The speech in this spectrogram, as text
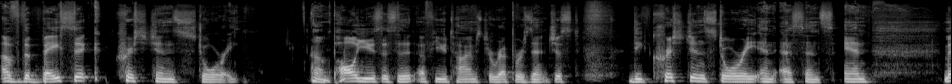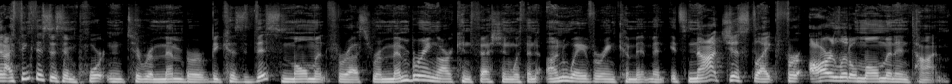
of the basic Christian story. Um, Paul uses it a few times to represent just the Christian story in essence. And man, I think this is important to remember because this moment for us, remembering our confession with an unwavering commitment, it's not just like for our little moment in time.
